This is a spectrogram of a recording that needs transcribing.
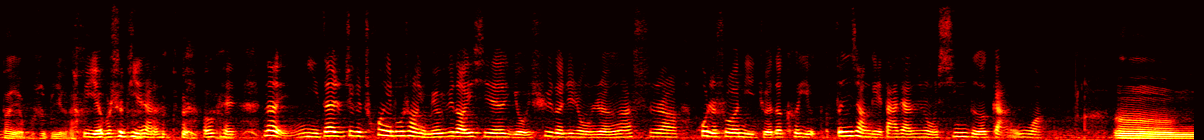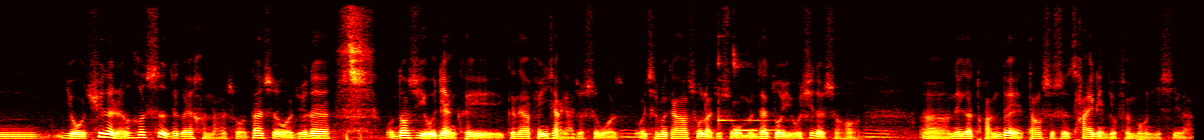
但也不是必然。也不是必然。OK，那你在这个创业路上有没有遇到一些有趣的这种人啊、事啊，或者说你觉得可以分享给大家的这种心得感悟啊？嗯，有趣的人和事，这个也很难说。但是我觉得，我倒是有一点可以跟大家分享一下，就是我我前面刚刚说了，就是我们在做游戏的时候，嗯呃，那个团队当时是差一点就分崩离析了。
